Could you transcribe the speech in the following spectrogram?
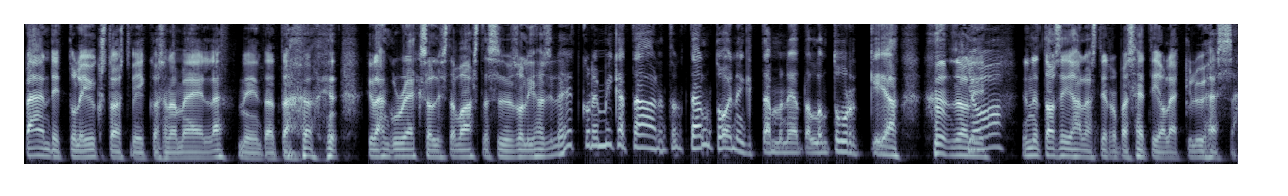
bändit tuli 11-viikkoisena meille, niin tota, kyllähän kun Rex oli sitä vastassa, niin se oli ihan silleen, hetkonen, mikä tää on? Että Täällä on toinenkin tämmöinen ja täällä on Turkki ja se oli, Joo. ja ne tosi ihanasti rupesi heti olemaan kyllä yhdessä.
